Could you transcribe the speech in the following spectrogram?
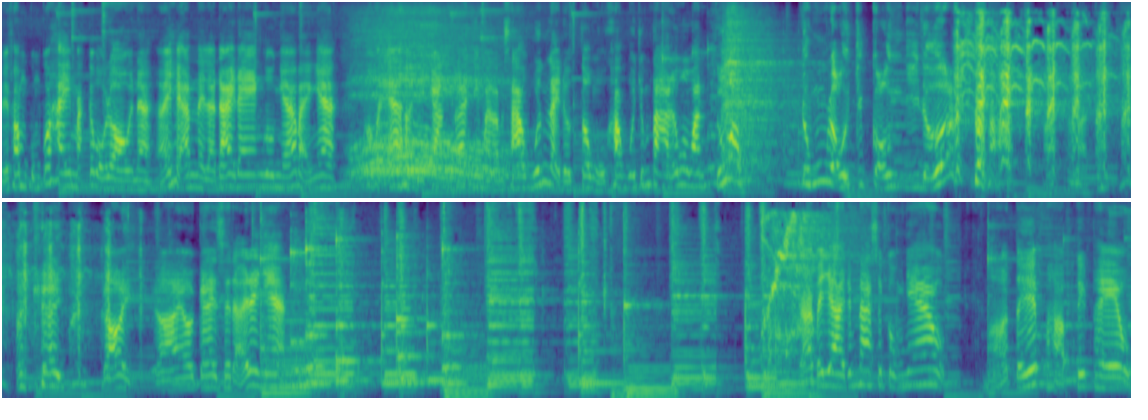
Thì phong cũng có hay mặc cái bộ đồ này nè. Đấy thì anh này là đai đen luôn nha các bạn nha. Có vẻ hơi bị căng đó nhưng mà làm sao quýnh lại được tôn ngộ không của chúng ta đúng không anh? Đúng không? Đúng rồi chứ còn gì nữa. Ok rồi rồi ok sẽ để đây nha. Rồi bây giờ chúng ta sẽ cùng nhau mở tiếp hộp tiếp theo.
